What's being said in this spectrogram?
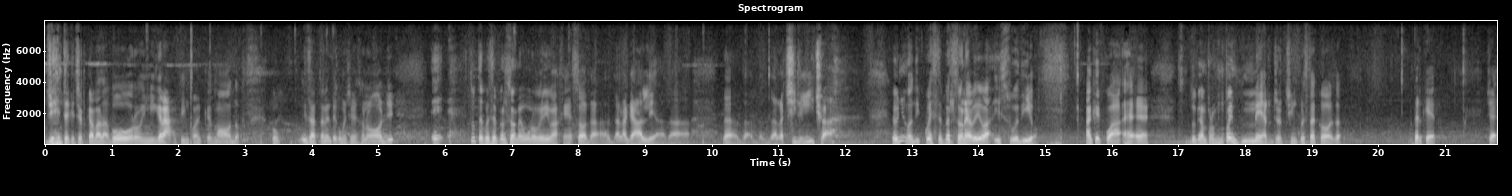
gente che cercava lavoro, immigrati in qualche modo, esattamente come ce ne sono oggi, e tutte queste persone uno veniva, che ne so, da, dalla Gallia, da, da, dalla Cilicia, e ognuno di queste persone aveva il suo Dio. Anche qua eh, dobbiamo proprio un po' immergerci in questa cosa, perché cioè,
